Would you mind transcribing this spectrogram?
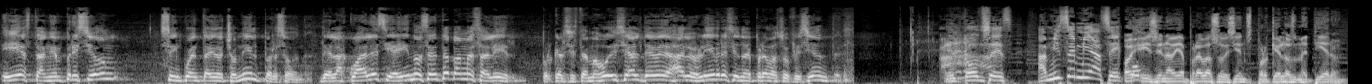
y están en prisión 58.000 personas, de las cuales si hay inocentes van a salir, porque el sistema judicial debe dejarlos libres si no hay pruebas suficientes. Entonces, a mí se me hace... Oye, y si no había pruebas suficientes, ¿por qué los metieron?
